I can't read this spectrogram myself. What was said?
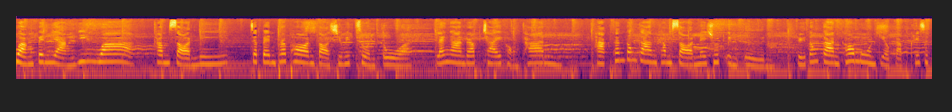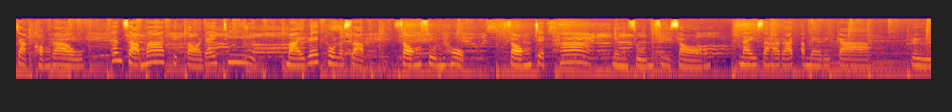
หวังเป็นอย่างยิ่งว่าคำสอนนี้จะเป็นพระพรต่อชีวิตส่วนตัว และงานรับใช้ของท่าน หากท่านต้องการคำสอนในชุดอื่น ๆ หรือต้องการข้อมูลเกี่ยวกับคริสตจักรของเรา ท่านสามารถติดต่อได้ที่ หมายเลขโทรศัพท์ 206 275 1042 ในสหรัฐอเมริกา หรือ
